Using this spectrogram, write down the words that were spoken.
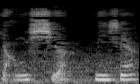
羊血米线。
